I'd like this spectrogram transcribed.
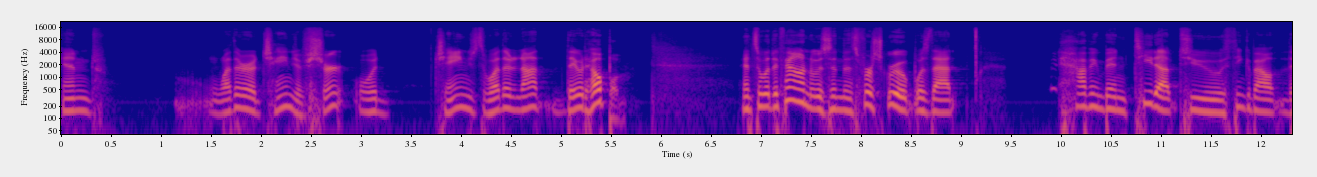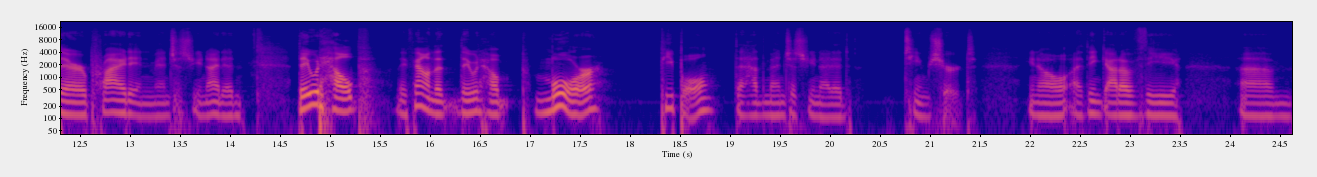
and whether a change of shirt would change whether or not they would help them. And so what they found was in this first group was that having been teed up to think about their pride in Manchester United, they would help, they found that they would help more people that had the Manchester United team shirt. You know, I think out of the um,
